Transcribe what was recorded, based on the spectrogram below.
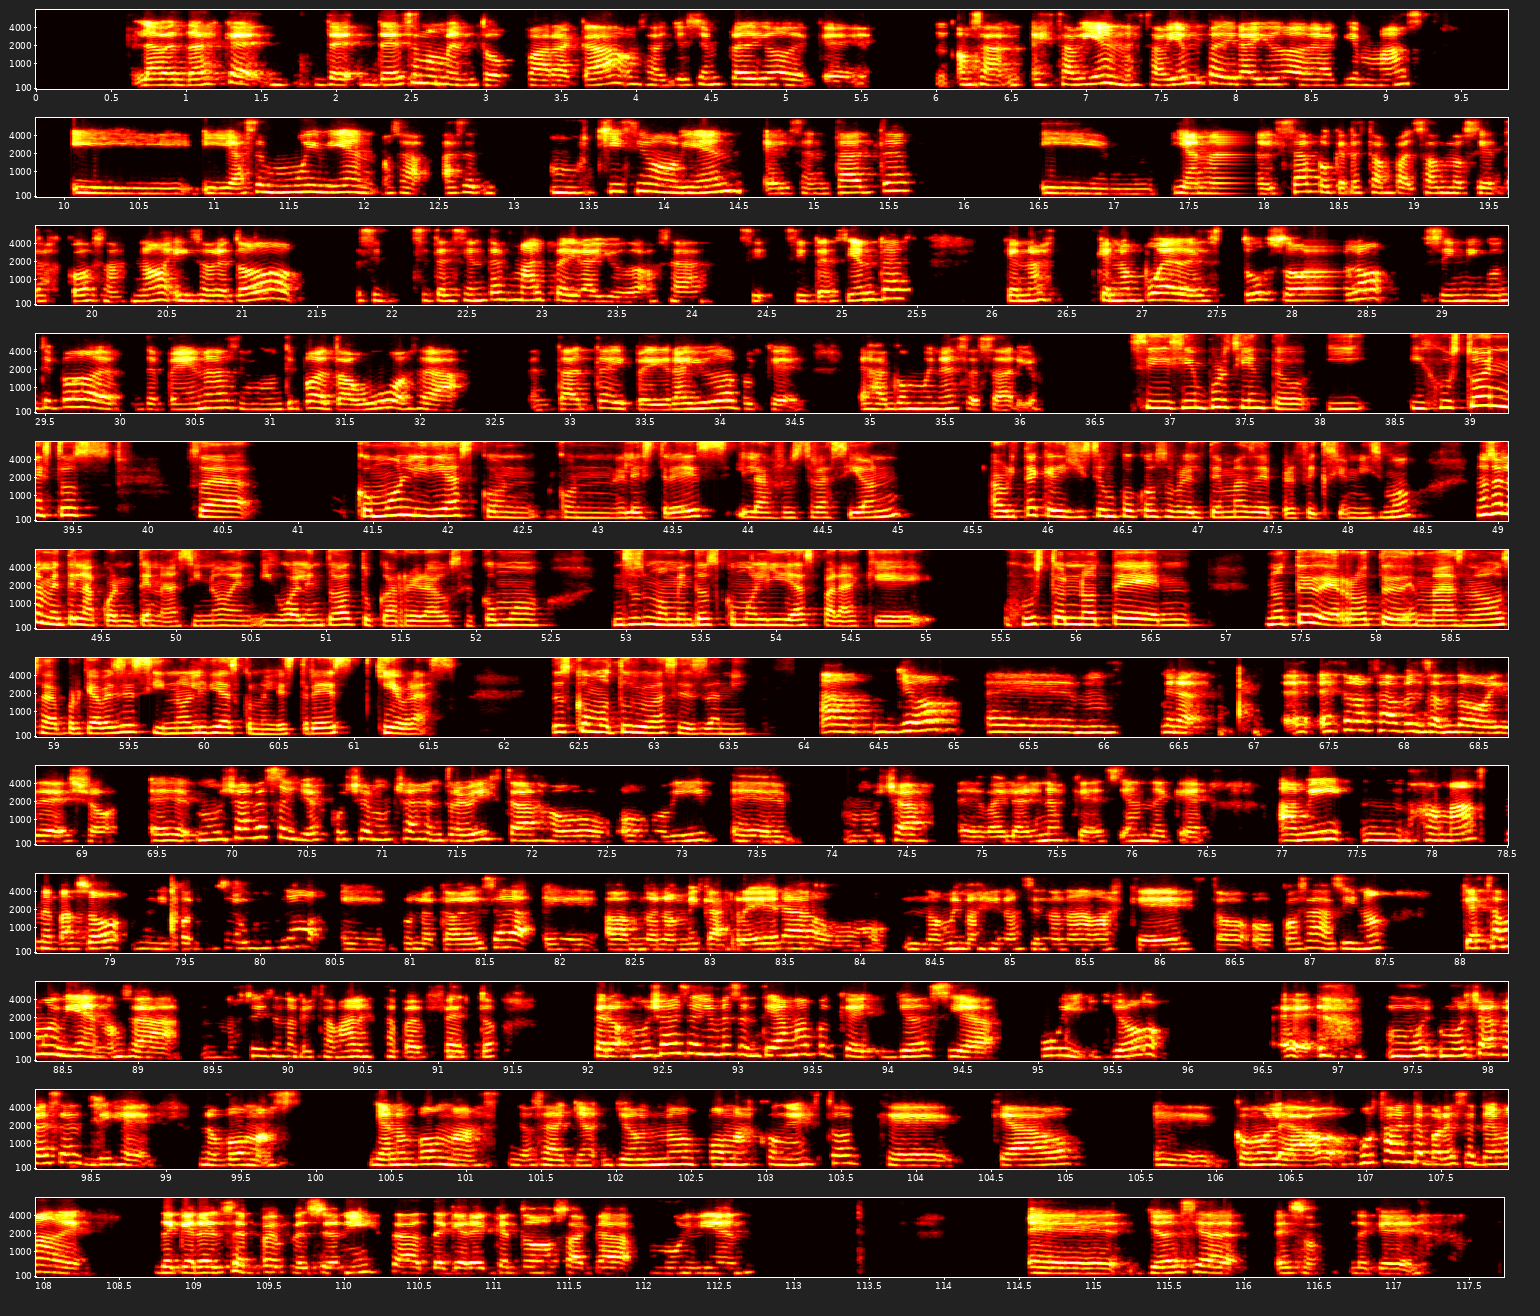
la verdad es que de, de, ese momento para acá, o sea, yo siempre digo de que, o sea, está bien, está bien pedir ayuda de alguien más y, y hace muy bien, o sea, hace muchísimo bien el sentarte y, y, analizar por qué te están pasando ciertas cosas, ¿no? Y sobre todo, si, si te sientes mal, pedir ayuda, o sea, si, si te sientes que no, que no puedes tú solo, sin ningún tipo de, de, pena, sin ningún tipo de tabú, o sea, sentarte y pedir ayuda porque es algo muy necesario. Sí, 100%. Y, y justo en estos, o sea, ¿cómo lidias con, con el estrés y la frustración? Ahorita que dijiste un poco sobre el tema de perfeccionismo, no solamente en la cuarentena, sino en, igual en toda tu carrera, o sea, ¿cómo en esos momentos, cómo lidias para que justo no te no te derrote de más, ¿no? O sea, porque a veces si no lidias con el estrés, quiebras. Entonces, ¿cómo tú lo haces, Dani? Ah, yo, eh, mira, e, esto lo estaba pensando hoy, de hecho. Eh, muchas veces yo escuché muchas entrevistas o, o vi eh, muchas eh, bailarinas que decían de que a mí mm, jamás me pasó ni por un segundo eh, por la cabeza eh, abandonar mi carrera o no me imagino haciendo nada más que esto o cosas así, ¿no? Que está muy bien, o sea, no estoy diciendo que está mal, está perfecto, pero muchas veces yo me sentía mal porque yo decía, uy, yo eh, muchas veces dije, no puedo más, ya no puedo más, o sea, yo, yo no puedo más con esto, ¿qué, qué hago? Eh, cómo le hago, justamente por ese tema de, de querer ser perfeccionista, de querer que todo salga muy bien. Eh, yo decía eso, de que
